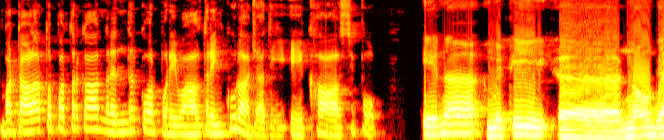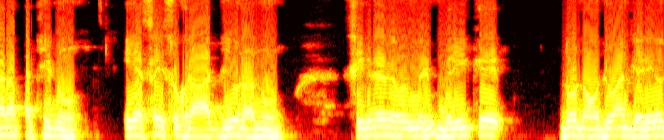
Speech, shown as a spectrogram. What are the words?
ਬਟਾਲਾ ਤੋਂ ਪੱਤਰਕਾਰ ਨਰਿੰਦਰ ਕੌਰ ਪਰਿਵਾਲ ਤਰਿੰਕੂ ਰਾਜਾ ਦੀ ਇੱਕ ਖਾਸ ਰਿਪੋਰਟ। ਇਹ ਮਿਤੀ 9/11/25 ਨੂੰ ਏਐਸਆਈ ਸੁਖਰਾਜ ਜੀ ਉਹਨਾਂ ਨੂੰ ਸਿਗਨਲ ਮਿਲੀ ਕਿ ਦੋ ਨੌਜਵਾਨ ਜਿਹੜੇ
